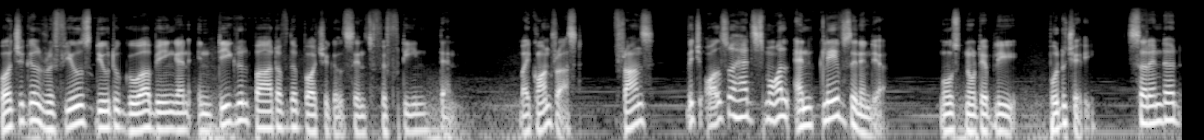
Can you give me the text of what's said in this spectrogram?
Portugal refused due to Goa being an integral part of the Portugal since 1510. By contrast, France, which also had small enclaves in India, most notably Puducherry, surrendered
